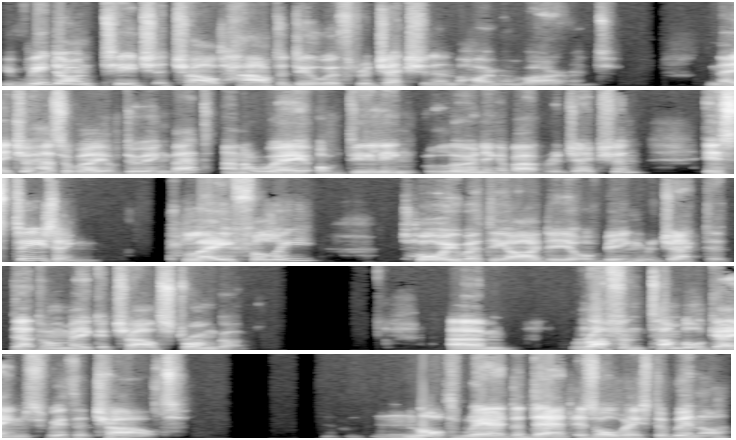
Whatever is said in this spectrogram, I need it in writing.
we don't teach a child how to deal with rejection in the home environment. Nature has a way of doing that, and a way of dealing, learning about rejection is teasing, playfully toy with the idea of being rejected. That will make a child stronger. Um, rough and tumble games with a child not where the dad is always the winner,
